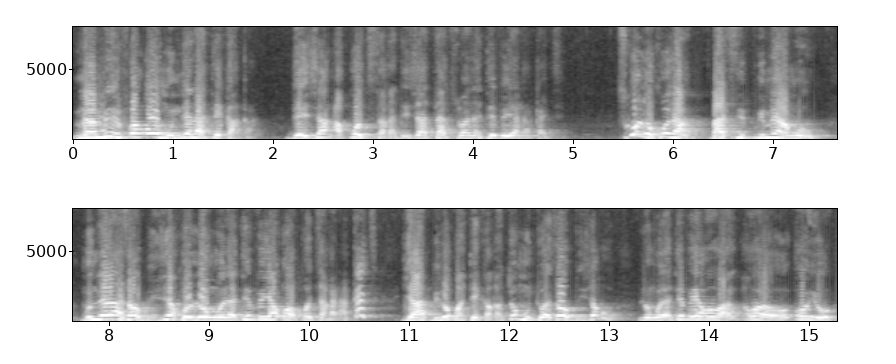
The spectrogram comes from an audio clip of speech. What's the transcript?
Na 1000 francs oyo mondele atekaka déjà akotisaka déjà taxe wana tva na kati sikoyo lokola basupprime yango. Mondele aza oblige kolongola tva oyo akotisaka na kati ya biloko atekaka. To moto aza oblige kolongola tva oyo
